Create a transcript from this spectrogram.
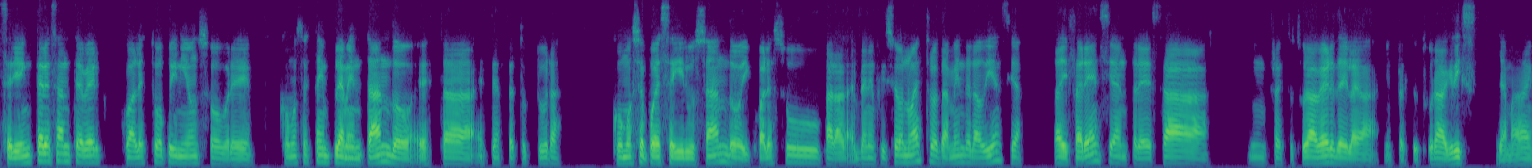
sería interesante ver cuál es tu opinión sobre cómo se está implementando esta, esta infraestructura, cómo se puede seguir usando y cuál es su, para el beneficio nuestro también de la audiencia, la diferencia entre esa infraestructura verde y la infraestructura gris, llamada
